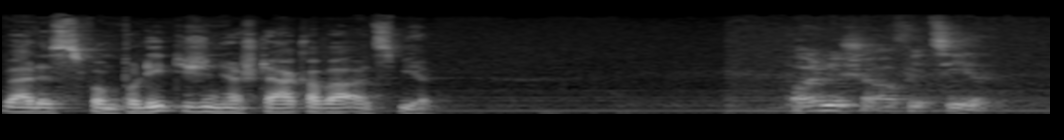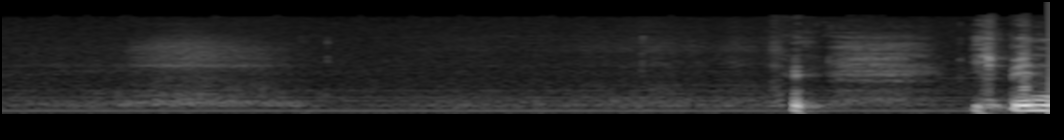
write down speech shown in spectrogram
weil es vom politischen her stärker war als wir. Polnischer Offizier. Ich bin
